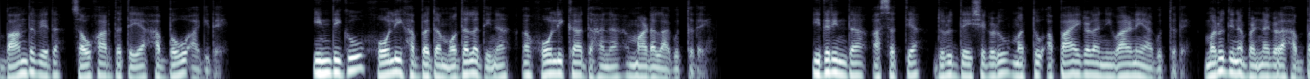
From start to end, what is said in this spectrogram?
ಬಾಂಧವ್ಯದ, ಸೌಹಾರ್ದತೆಯ ಹಬ್ಬವೂ ಆಗಿದೆ. ಇಂದಿಗೂ ಹೋಲಿ ಹಬ್ಬದ ಮೊದಲ ದಿನ ಹೋಲಿಕಾ ದಹನ ಮಾಡಲಾಗುತ್ತದೆ. ಇದರಿಂದ ಅಸತ್ಯ, ದುರುದ್ದೇಶಗಳು ಮತ್ತು ಅಪಾಯಗಳ ನಿವಾರಣೆಯಾಗುತ್ತದೆ. ಮರುದಿನ ಬಣ್ಣಗಳ ಹಬ್ಬ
